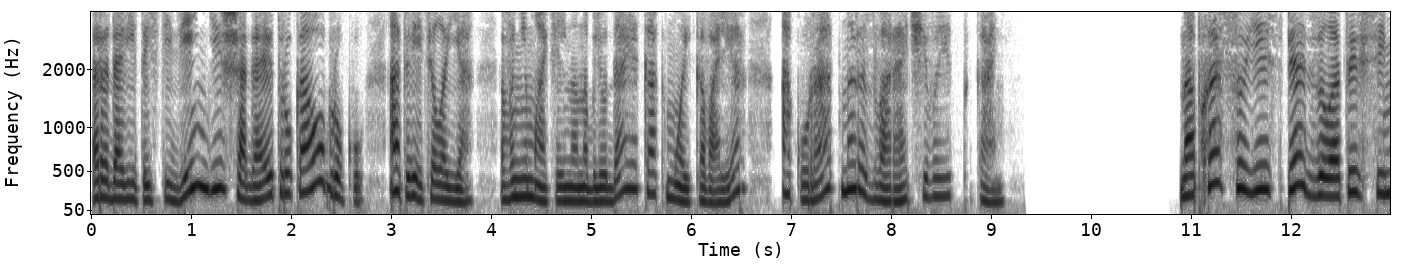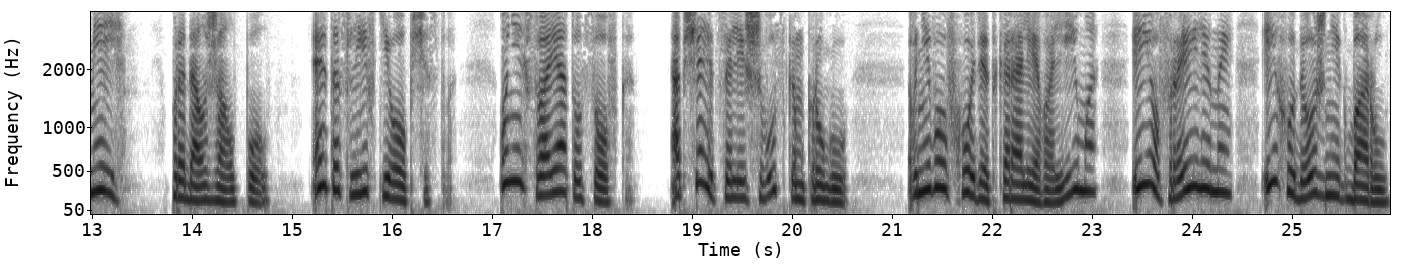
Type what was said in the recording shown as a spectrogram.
«Родовитость и деньги шагают рука об руку», — ответила я, внимательно наблюдая, как мой кавалер аккуратно разворачивает ткань. «На Пхассу есть пять золотых семей», — продолжал Пол. Это сливки общества. У них своя тусовка. Общаются лишь в узком кругу. В него входят королева Лима, ее фрейлины и художник Бару.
